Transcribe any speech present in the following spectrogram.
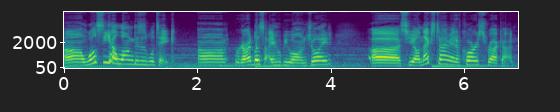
um, we'll see how long this will take. Um, regardless, I hope you all enjoyed. Uh, see y'all next time, and of course, rock on.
